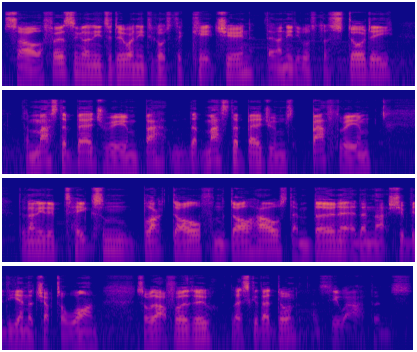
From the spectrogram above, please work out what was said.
So the first thing I need to do, I need to go to the kitchen, then I need to go to the study, the master bedroom, ba- the master bedroom's bathroom. Then I need to take some black doll from the dollhouse, then burn it, and then that should be the end of chapter one. So without further ado, let's get that done and see what happens.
